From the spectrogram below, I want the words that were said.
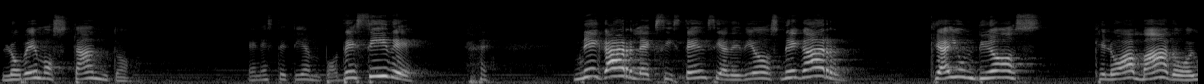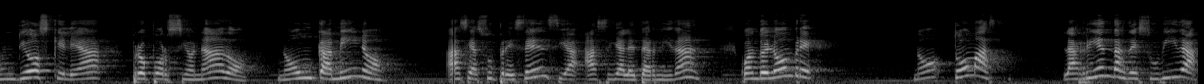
lo vemos tanto, en este tiempo. Decide negar la existencia de Dios, negar que hay un Dios que lo ha amado, un Dios que le ha proporcionado, no un camino hacia su presencia, hacia la eternidad. Cuando el hombre no toma las riendas de su vida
